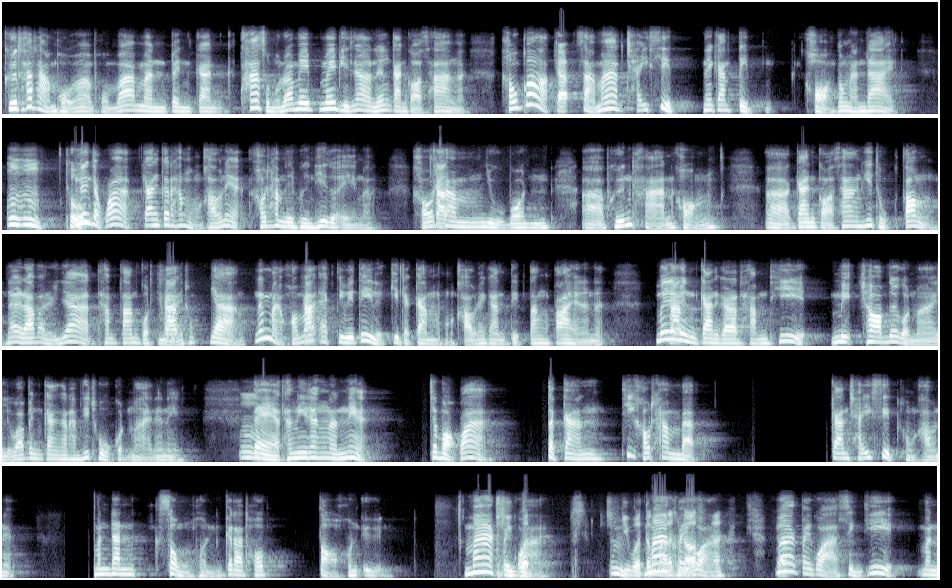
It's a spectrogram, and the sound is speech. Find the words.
คือถ้าถามผมอะผมว่ามันเป็นการถ้าสมมุติว่าไม่ไม่พิจารณาเรื่องการก่อสร้างอะเขาก็ครับสามารถใช้สิทธิ์ในการติดของตรงนั้นได้ อืมอืมถูกเนื่องจากว่าการกระทำของเขาเนี่ยเขาทำในพื้นที่ตัวเองเนาะเขาครับทำอยู่บนอ่าพื้นฐานของอาการก่อสร้างที่ถูกต้องได้รับอนุญาตทำตามกฎหมายทุกอย่าง นั่นหมายความว่าครับแอคทิวิตี้หรือกิจกรรมของเขาในการติดตั้งป้ายอันนั้นนะไม่ได้ครับเป็นการกระทำที่ มิชอบด้วยกฎหมาย หรือว่าเป็นการกระทำที่ถูกกฎหมายนั่นเองอืมแต่ทั้งนี้ทั้งนั้นเนี่ย จะบอกว่าแต่การที่เขาทำแบบ การใช้สิทธิ์ของเขาเนี่ย มันดันส่งผลกระทบต่อคนอื่น มากไปกว่าอืมคีย์เวิร์ดต้องมาแล้วคุณออฟไปกว่านะมากไปกว่าสิ่งที่มัน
